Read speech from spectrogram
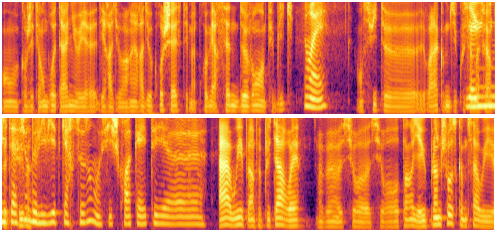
quand j'étais en Bretagne, il y avait des radios, un radio crochet, c'était ma première scène devant un public. Ouais. Ensuite, euh, voilà, comme du coup, ça m'a fait Il y a eu une imitation d'Olivier de Kersauzon aussi, je crois, qui a été. Euh, ah oui, un peu plus tard, ouais, euh, ben, sur, sur Europe 1. Il y a eu plein de choses comme ça, oui.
